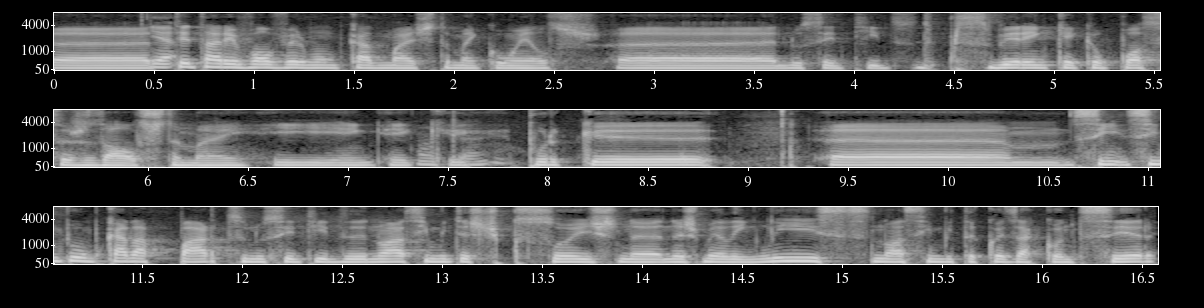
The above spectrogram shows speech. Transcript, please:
Uh, Yeah. Tentar envolver-me um bocado mais também com eles, uh, no sentido de perceberem que é que eu posso ajudá-los também. E, em- em que- porque uh, sim, sinto um bocado à parte no sentido de não há assim muitas discussões na- nas mailing lists, não há assim muita coisa a acontecer.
